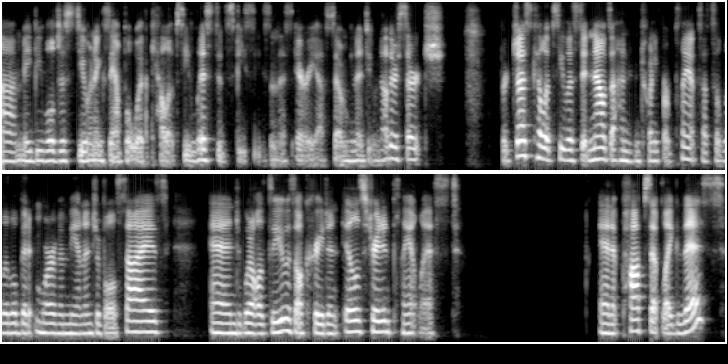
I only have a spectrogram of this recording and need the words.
um, maybe we'll just do an example with CalIPC listed species in this area. So I'm going to do another search for just CalIPC listed. Now it's 124 plants. That's a little bit more of a manageable size. And what I'll do is I'll create an illustrated plant list. And it pops up like this.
